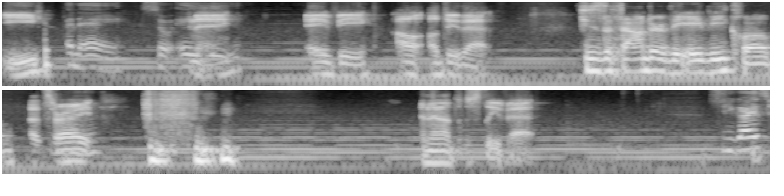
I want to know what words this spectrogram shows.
E an A, so A. An A. A V. I'll I'll do that. He's the founder of the AV Club. That's right. And then I'll just leave that. So you guys,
